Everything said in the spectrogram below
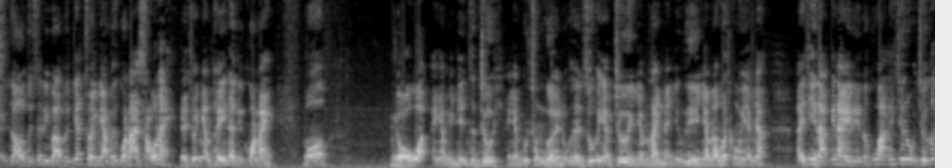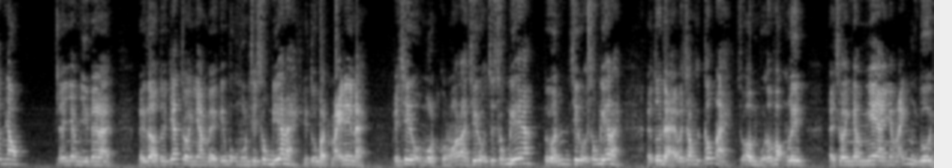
Bây giờ tôi sẽ đi vào tôi test cho anh em cái con A6 này để cho anh em thấy là cái con này nó nhỏ gọn, anh em mình đến sân chơi anh em đút trong người nó có thể giúp anh em chơi anh em giành lại những gì anh em đã mất không anh em nhé đấy thì là cái này thì nó có ba cái chế độ chơi khác nhau. Đây anh em nhìn đây này bây giờ tôi test cho anh em về cái bộ môn chơi sóc đĩa này thì tôi bật máy lên này cái chế độ một của nó là chế độ chơi sóc đĩa nhá tôi ấn chế độ sóc đĩa này để tôi để vào trong cái cốc này cho âm của nó vọng lên để cho anh em nghe anh em đánh cùng tôi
